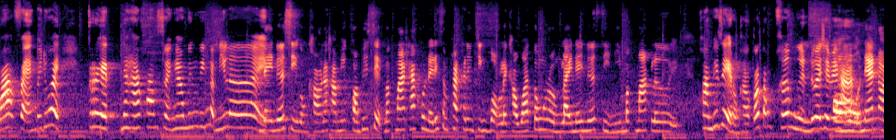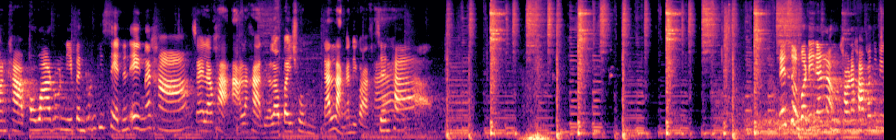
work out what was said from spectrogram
ว่าแฝงไปด้วยเกรดนะคะ ความสวยงามวิ้งวิ้งๆแบบนี้เลย ในเนื้อสีของเขานะคะ มีความพิเศษมากๆถ้าคนไหนได้สัมผัสคันจริงๆบอกเลยค่ะว่าต้องลงไหลในเนื้อสีนี้มาก ๆเลยความพิเศษของเขาก็ต้องเพิ่มเงินด้วยใช่ไหมโอ้คะโหแน่นอนค่ะ เพราะว่ารุ่นนี้เป็นรุ่นพิเศษนั่นเองนะคะ ใช่แล้วค่ะ เอาละค่ะ เดี๋ยวเราไปชมด้านหลังกันดีกว่าค่ะ เชิญค่ะ ในส่วนบอดี้ด้านหลังของเขานะคะ ก็จะมี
